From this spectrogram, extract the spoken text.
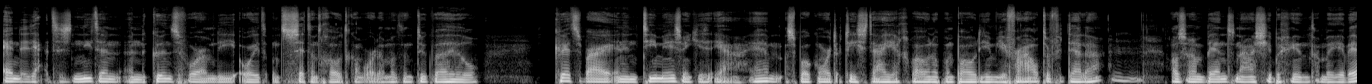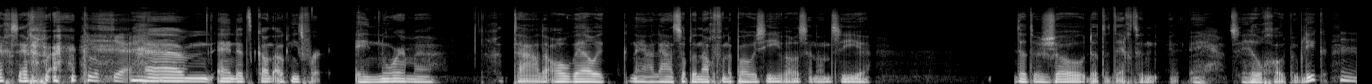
En eh, ja, het is niet een, een kunstvorm die ooit ontzettend groot kan worden, omdat het natuurlijk wel heel kwetsbaar en intiem is. Want je, ja, hè, als spoken word artiest sta je gewoon op een podium je verhaal te vertellen. Mhm. Als er een band naast je begint, dan ben je weg, zeg maar. Klopt, ja. Ehm, en dat kan ook niet voor enorme getalen. Alhoewel ik nou ja, laatst op de Nacht van de Poëzie was. En dan zie je dat er zo, dat het echt een, ja, het is een heel groot publiek. Uh,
